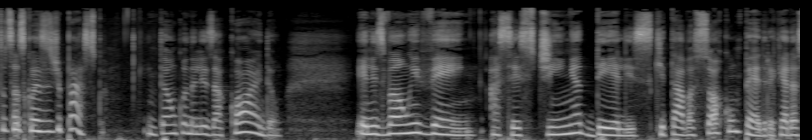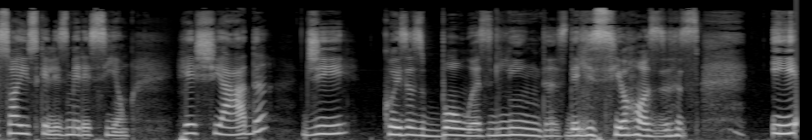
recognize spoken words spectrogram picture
todas as coisas de Páscoa. Então, quando eles acordam, eles vão e veem a cestinha deles, que estava só com pedra, que era só isso que eles mereciam, recheada de coisas boas, lindas, deliciosas. E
